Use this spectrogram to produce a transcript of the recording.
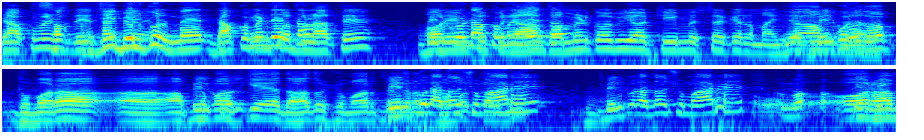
डॉक्यूमेंट्स दे सकते जी बिल्कुल मैं डॉक्यूमेंट देता हूँ। बुलाते हैं। बिल्कुल डॉक्यूमेंट गवर्नमेंट को भी और चीफ मिनिस्टर के नुमाइंदे आपको जनाब दोबारा आपके पास ये शुमार बिल्कुल शुमार है। बिल्कुल शुमार है। और हम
